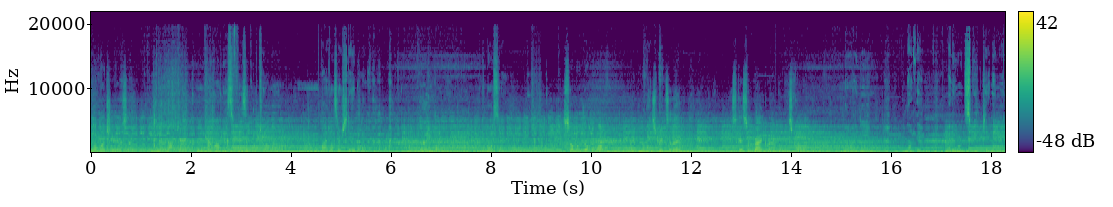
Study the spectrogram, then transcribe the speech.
Not much here, is that? No, doctor. No obvious physical trauma. Mm, vitals are stable. Someone drop him off. Maybe we can speak to them. Let's get some background on this file. No ID. Nothing. And he won't speak to anyone.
